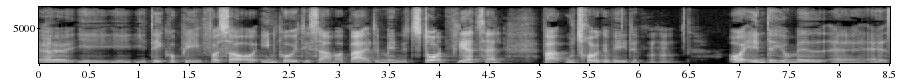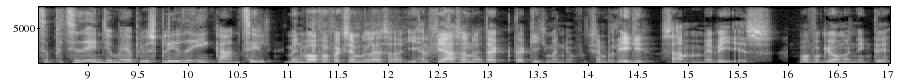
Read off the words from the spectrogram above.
øh, i, i, i DKP for så at indgå i det samarbejde, men et stort flertal var utrygge ved det. Mm-hmm og endte jo med, øh, altså partiet endte jo med at blive splittet en gang til. Men hvorfor for eksempel, altså i 70'erne, der, der gik man jo for eksempel ikke sammen med VS. Hvorfor gjorde man ikke det?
